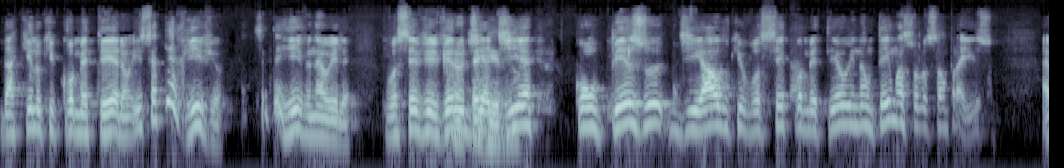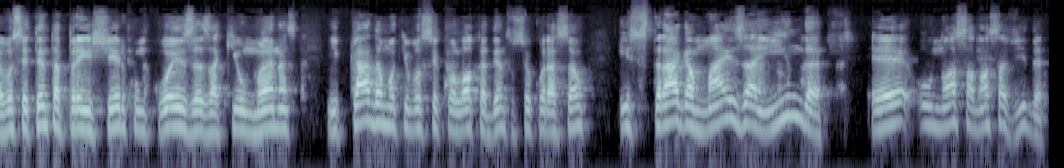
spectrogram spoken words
daquilo que cometeram. Isso é terrível. Isso é terrível, né, William? Você viver é o dia a dia com o peso de algo que você cometeu e não tem uma solução para isso. Aí você tenta preencher com coisas aqui humanas e cada uma que você coloca dentro do seu coração estraga mais ainda é o nosso, a nossa vida.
